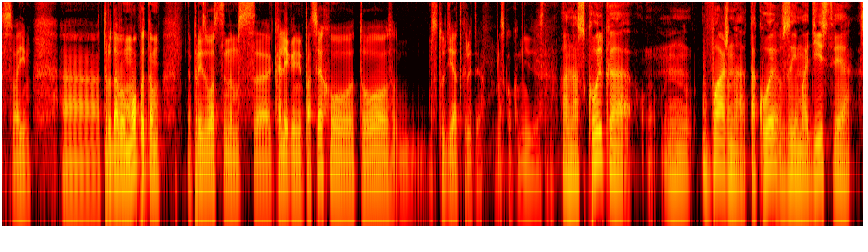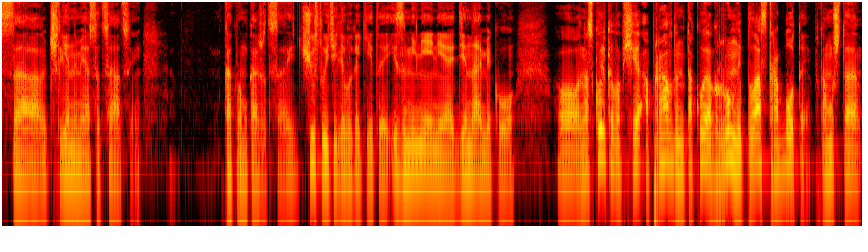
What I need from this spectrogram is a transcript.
своим трудовым опытом производственным с коллегами по цеху, то студии открыты, насколько мне известно. А насколько важно такое взаимодействие с а, членами ассоциации. Как вам кажется? Чувствуете ли вы какие-то изменения, динамику? Насколько вообще оправдан такой огромный пласт работы? Потому что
